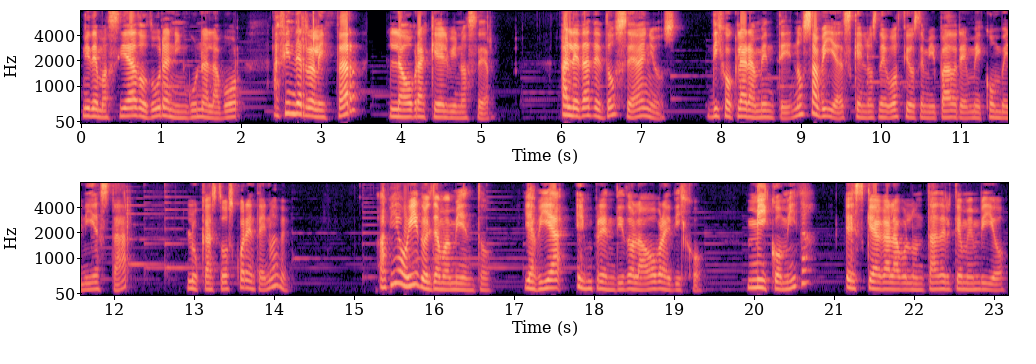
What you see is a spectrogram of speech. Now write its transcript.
ni demasiado dura ninguna labor, a fin de realizar la obra que él vino a hacer. A la edad de 12 años, dijo claramente, ¿no sabías que en los negocios de mi padre me convenía estar? Lucas 2.49. Había oído el llamamiento y había emprendido la obra y dijo, mi comida es que haga la voluntad del que me envió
